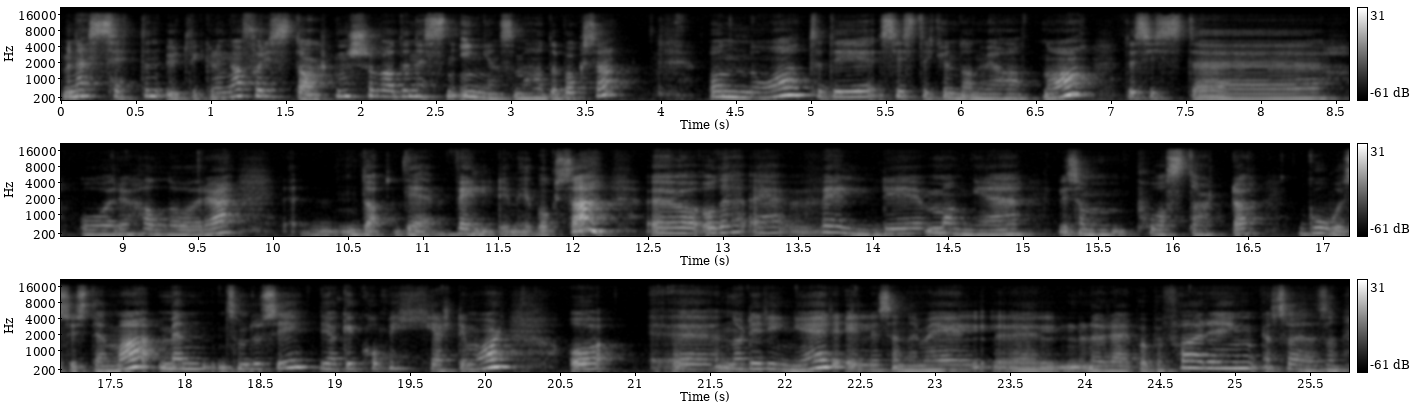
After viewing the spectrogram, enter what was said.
Men jeg har sett den utviklinga, for i starten så var det nesten ingen som hadde boksa. Og nå, til de siste kundene vi har hatt nå, det siste året, halve året, det er veldig mye boksa. Eh, Og det er veldig mange liksom, påstarta gode systemer. Men som du sier, de har ikke kommet helt i mål. Og eh, når de ringer eller sender mail eller når de er på befaring, så er det sånn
